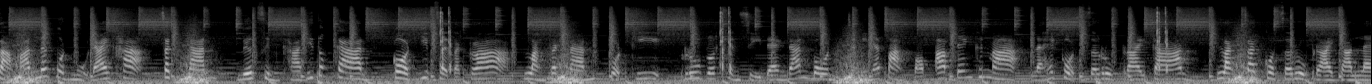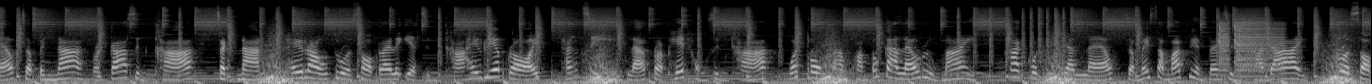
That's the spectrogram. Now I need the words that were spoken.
สามารถเลือกหมวดหมู่ได้ค่ะ จากนั้นเลือกสินค้าที่ต้องการ กดหยิบใส่ตะกร้า หลังจากนั้นกดที่รูปรถเข็นสีแดงด้านบน จะมีหน้าต่างป๊อปอัพเด้งขึ้นมา และให้กดสรุปรายการ หลังจากกดสรุปรายการแล้วจะเป็นหน้าตะกร้าสินค้า จากนั้นให้เราตรวจสอบรายละเอียดสินค้าให้เรียบร้อย ทั้งสีและประเภทของสินค้า ว่าตรงตามความต้องการแล้วหรือไม่ หากกดยืนยันแล้วจะไม่สามารถเปลี่ยนแปลงสินค้าได้ ตรวจสอบ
